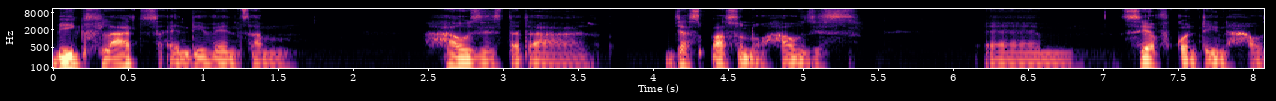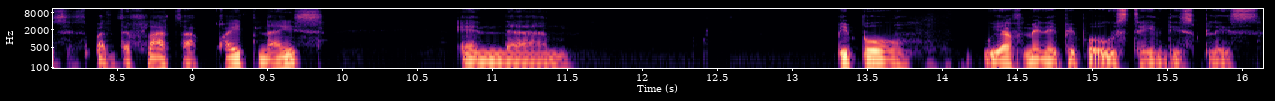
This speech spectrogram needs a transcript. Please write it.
big flats, and even some houses that are just personal houses, um, self contained houses. But the flats are quite nice, and um, people, we have many people who stay in this place.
